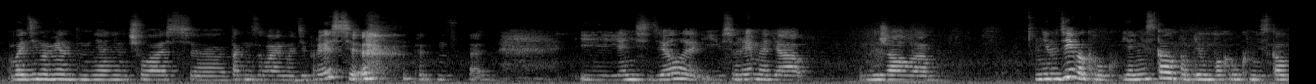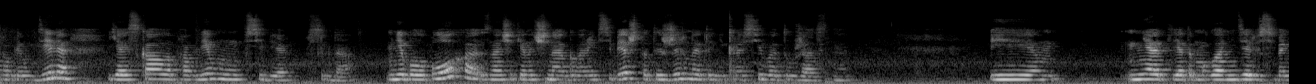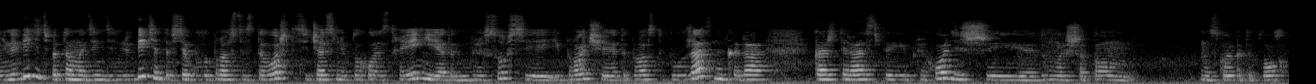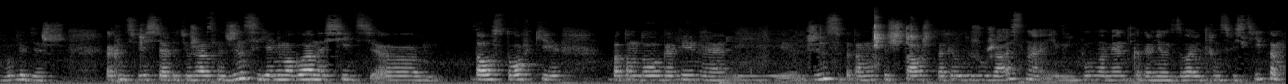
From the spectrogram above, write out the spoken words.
в один момент у меня не началась э, так называемая депрессия, и я не сидела, и все время я лежала не людей вокруг, я не искала проблем вокруг, не искала проблем в деле, я искала проблему в себе всегда. Мне было плохо, значит, я начинаю говорить себе, что ты жирная, это некрасиво, это ужасно. И меня, я там могла неделю себя ненавидеть, потом один день любить. Это все было просто из того, что сейчас у меня плохое настроение, я там не в ресурсе и прочее. Это просто было ужасно, когда каждый раз ты приходишь и думаешь о том, насколько ты плохо выглядишь, как на тебе сидят эти ужасные джинсы. Я не могла носить э, толстовки потом долгое время и джинсы, потому что считала, что так я выгляжу ужасно. И был момент, когда меня называли трансвеститом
